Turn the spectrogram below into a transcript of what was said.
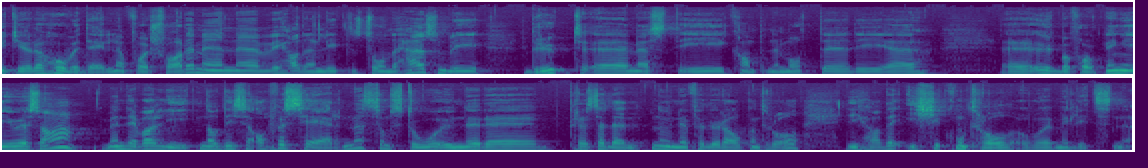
utgjør hoveddelen av Forsvaret, men eh, vi hadde en liten stående her som blir brukt eh, mest i kampene mot de, de urbefolkningen i USA. Men det var liten av disse offiserene som sto under presidenten under føderal kontroll. De hadde ikke kontroll over militsene.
